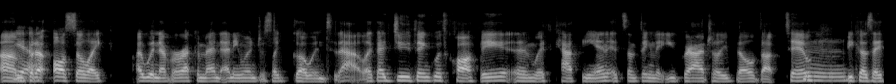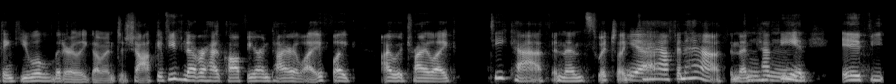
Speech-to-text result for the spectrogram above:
Um, but Yeah. I also like I would never recommend anyone just like go into that. Like I do think with coffee and with caffeine, it's something that you gradually build up to Mm. because I think you will literally go into shock. If you've never had coffee your entire life, like I would try like decaf and then switch like Yeah. half and half and then Mhm. caffeine if you,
